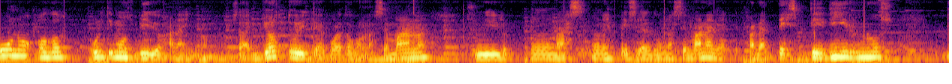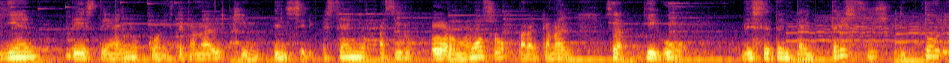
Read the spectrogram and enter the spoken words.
uno o dos últimos vídeos al año. O sea yo estoy de acuerdo con la semana subir unas, un especial de una semana para despedirnos bien de este año con este canal que en serio este año ha sido hermoso para el canal. O sea llegó de 73 suscriptores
